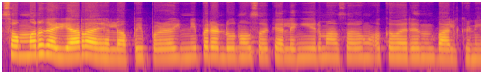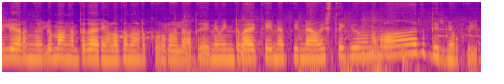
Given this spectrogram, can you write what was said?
സമ്മർ കഴിയാറായല്ലോ. അപ്പോൾ ഇപ്പോഴും ഇനിയിപ്പോൾ രണ്ട് മൂന്ന് ദിവസമൊക്കെ അല്ലെങ്കിൽ ഒരു മാസം ഒക്കെ വരെ ബാൽക്കണിയിൽ ഇറങ്ങലും അങ്ങനത്തെ കാര്യങ്ങളൊക്കെ നടക്കുകയുള്ളൂ അത് കഴിഞ്ഞ് വിന്റർ ആയി കഴിഞ്ഞാൽ പിന്നെ ആവശ്യത്തേക്കൊന്നും നമ്മൾ ആരും തിരിഞ്ഞു നോക്കില്ല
